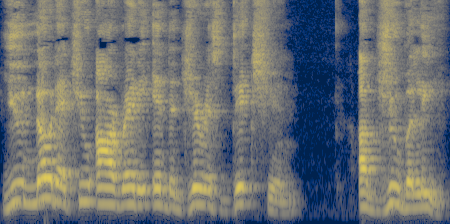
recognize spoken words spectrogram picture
you know that you are already in the jurisdiction of Jubilee.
